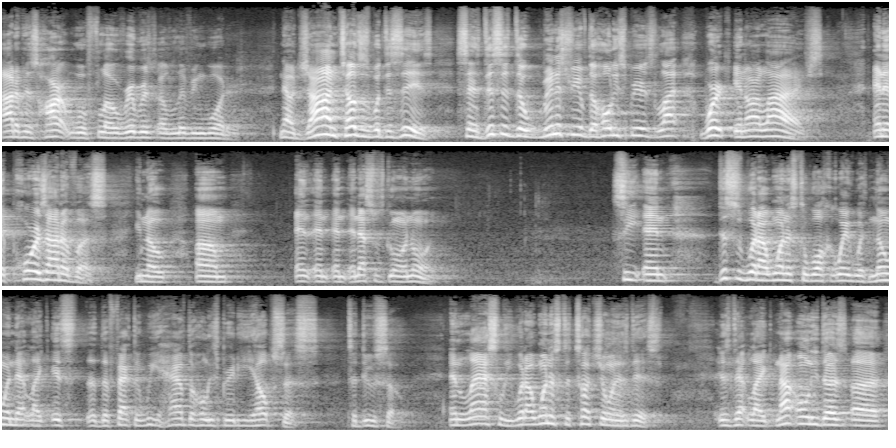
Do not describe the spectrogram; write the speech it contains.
out of his heart will flow rivers of living water. Now, John tells us what this is. says this is the ministry of the Holy Spirit's work in our lives, and it pours out of us, you know, um, and, and, and that's what's going on. See, and this is what I want us to walk away with, knowing that, like, it's the fact that we have the Holy Spirit, He helps us to do so. And lastly, what I want us to touch on is this: is that like not only does uh,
